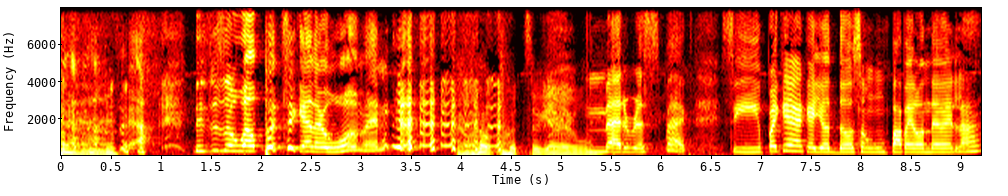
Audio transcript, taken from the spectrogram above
O sea, this is a well put together woman. Put together one. Mad respect. Sí, porque aquellos dos son un papelón de verdad.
